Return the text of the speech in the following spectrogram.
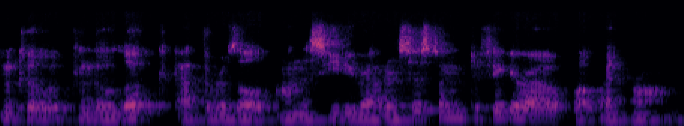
and co can go look at the result on the CD router system to figure out what went wrong.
